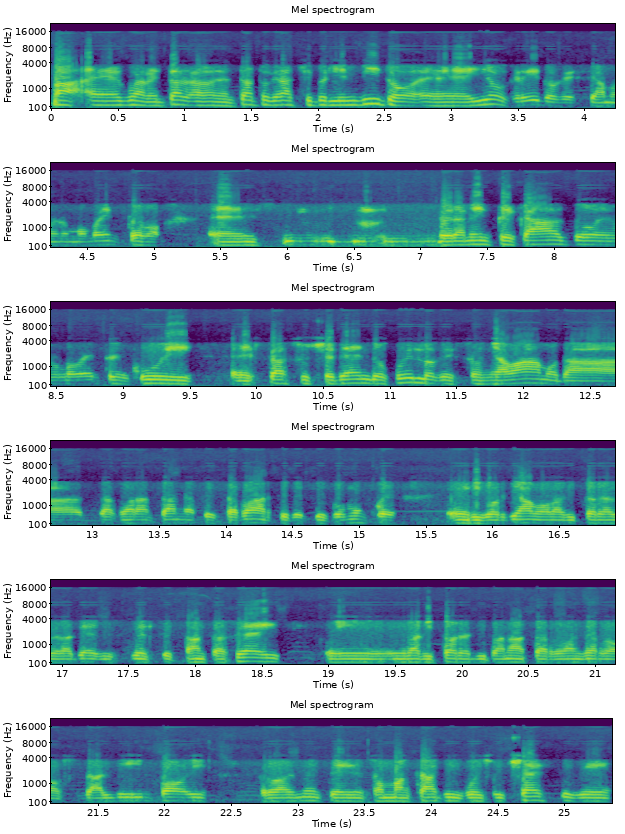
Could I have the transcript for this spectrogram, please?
Ma eh, guarda, intanto, intanto grazie per l'invito. Eh, io credo che siamo in un momento eh, mh, veramente caldo, in un momento in cui eh, sta succedendo quello che sognavamo da, da 40 anni a questa parte, perché comunque ricordiamo la vittoria della Davis del 76 e la vittoria di Panatta a Roland Garros. Da lì in poi probabilmente sono mancati quei successi che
